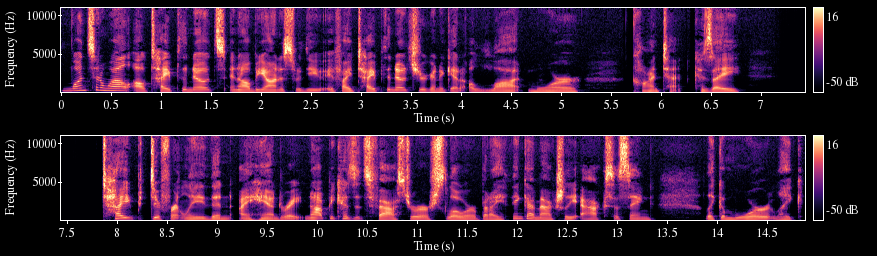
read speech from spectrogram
once in a while I'll type the notes and I'll be honest with you, if I type the notes, you're going to get a lot more content because I type differently than I handwrite. Not because it's faster or slower, but I think I'm actually accessing like a more like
